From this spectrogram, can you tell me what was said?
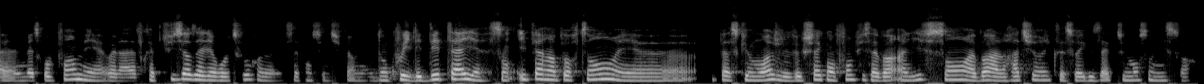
le mettre au point, mais euh, voilà, après plusieurs allers-retours, euh, ça fonctionne super bien. Donc oui, les détails sont hyper importants et parce que moi, je veux que chaque enfant puisse avoir un livre sans avoir à le raturer, que ça soit exactement son histoire.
